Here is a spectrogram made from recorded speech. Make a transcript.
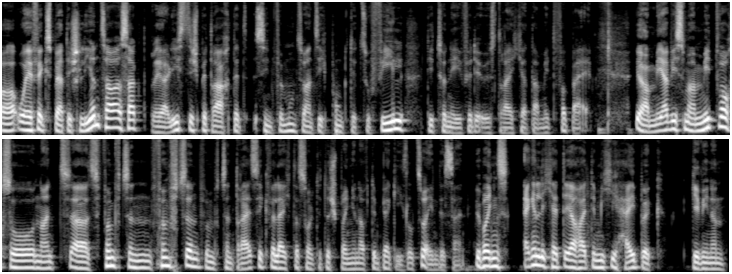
Äh, OF-Experte Schlierenzauer sagt, realistisch betrachtet sind 25 Punkte zu viel, die Tournee für die Österreicher damit vorbei. Ja, mehr wissen wir am Mittwoch, so 19, 15, 15, 15.30 vielleicht, da sollte das Springen auf dem Bergisel zu Ende sein. Übrigens, eigentlich hätte ja heute Michi Heiböck gewinnen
